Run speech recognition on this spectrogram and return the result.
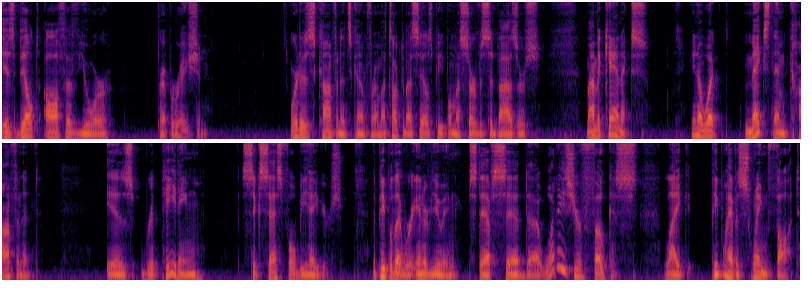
is built off of your preparation. Where does confidence come from? I talked about salespeople, my service advisors, my mechanics. You know what makes them confident is repeating successful behaviors. The people that were interviewing Steph said, uh, What is your focus? Like, people have a swing thought.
